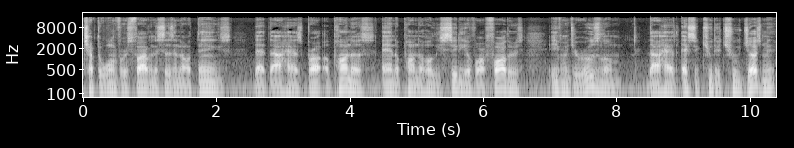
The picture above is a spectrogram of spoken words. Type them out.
chapter 1, verse 5. And it says, In all things that thou hast brought upon us and upon the holy city of our fathers, even Jerusalem, thou hast executed true judgment.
